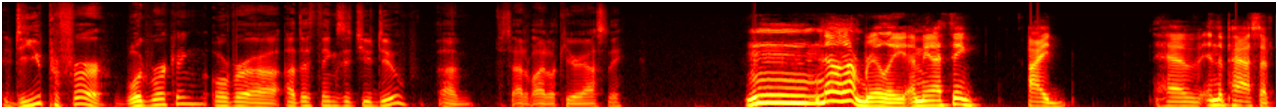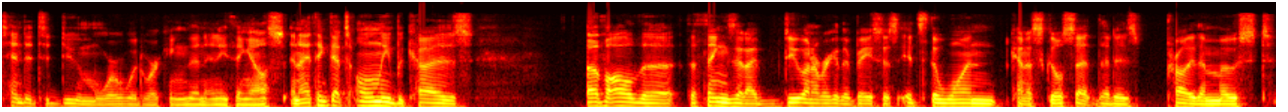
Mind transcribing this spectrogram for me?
do you prefer woodworking over uh, other things that you do? Um, just out of idle curiosity. Mm, no, not really. I mean, I think I have in the past I've tended to do more woodworking than anything else, and I think that's only because of all the the things that I do on a regular basis. It's the one kind of skill set that is probably the most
